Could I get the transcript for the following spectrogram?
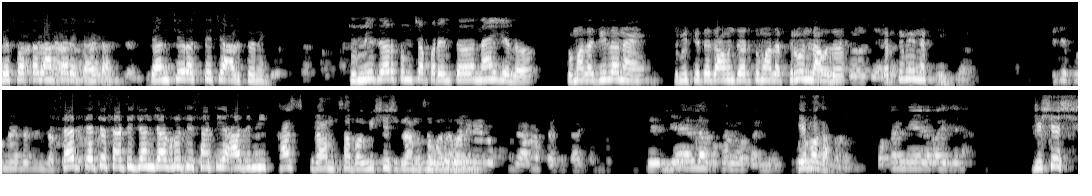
ते स्वतः लाभधारक आहे का त्यांची रस्त्याची अडचण आहे. तुम्ही जर तुमच्यापर्यंत नाही गेलं तुम्हाला दिलं नाही तुम्ही तिथे जाऊन जर तुम्हाला फिरून लावलं तर तुम्ही नक्की. त्यांच्या- साहेब त्याच्यासाठी जनजागृतीसाठी आज मी खास ग्रामसभा विशेष ग्रामसभा हे बघा. लोकांनी यायला पाहिजे ना. विशेष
